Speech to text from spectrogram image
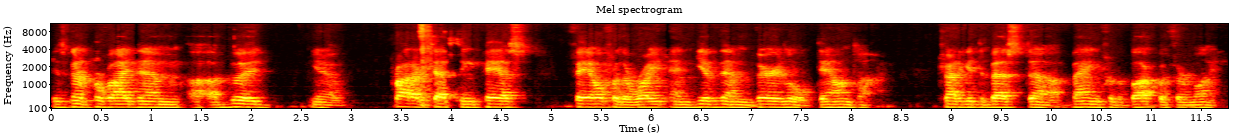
is going to provide them a, a good you know, product testing pass, fail for the right, and give them very little downtime. Try to get the best uh, bang for the buck with their money.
